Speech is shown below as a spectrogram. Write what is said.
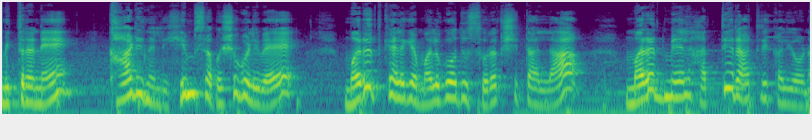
ಮಿತ್ರನೇ, ಕಾಡಿನಲ್ಲಿ ಹಿಂಸ ಪಶುಗಳಿವೆ. ಮರದ ಕೆಳಗೆ ಮಲಗೋದು ಸುರಕ್ಷಿತ ಅಲ್ಲ. ಮರದ ಮೇಲೆ ಹತ್ತಿ ರಾತ್ರಿ ಕಲಿಯೋಣ.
